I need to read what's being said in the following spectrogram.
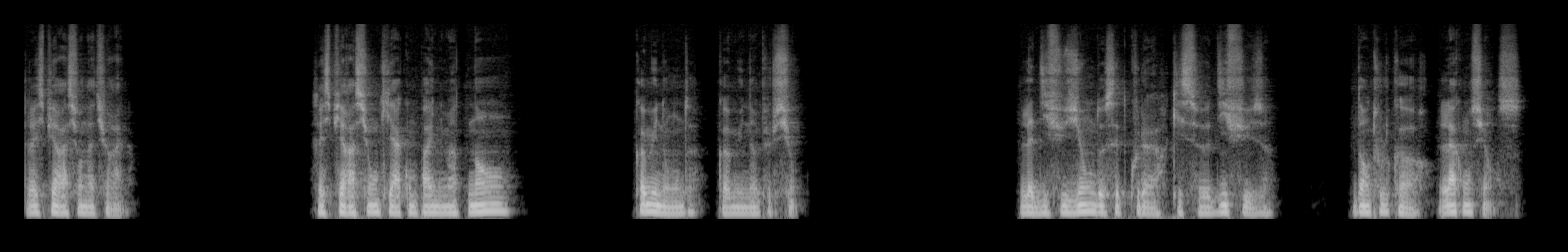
Respiration naturelle. Respiration qui accompagne maintenant comme une onde, comme une impulsion. La diffusion de cette couleur qui se diffuse dans tout le corps, la conscience.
